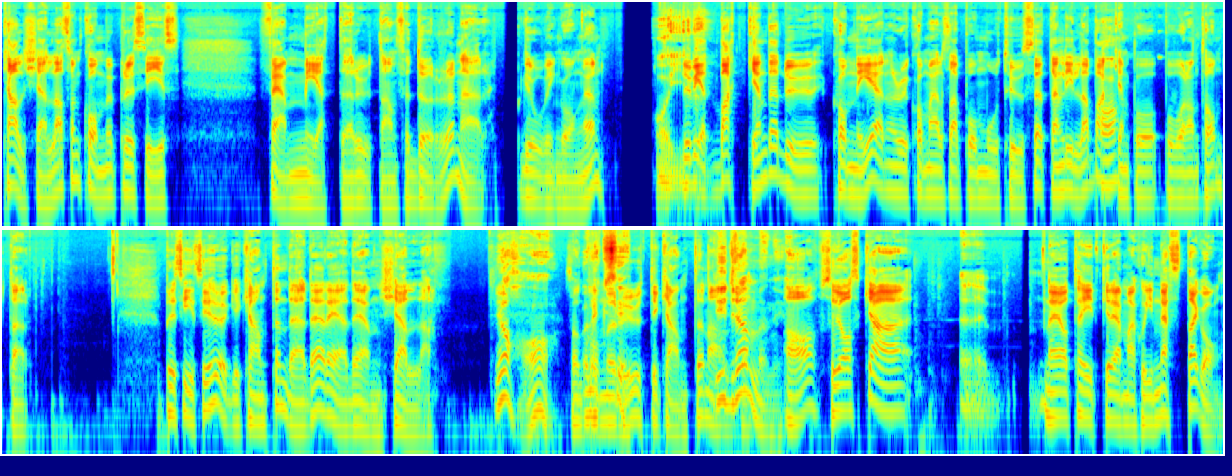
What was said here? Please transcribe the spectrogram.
kallkälla som kommer precis fem meter utanför dörren här. Grovingången. Oj. Du vet backen där du kom ner när du kom och hälsade på mot huset. Den lilla backen på, på våran tomt där. Precis i högerkanten där, där är det en källa. Jaha, Som kommer lyxigt. ut i kanten. Det är ju alltså. drömmen ju. Ja, så jag ska, eh, när jag tar hit grävmaskin nästa gång,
